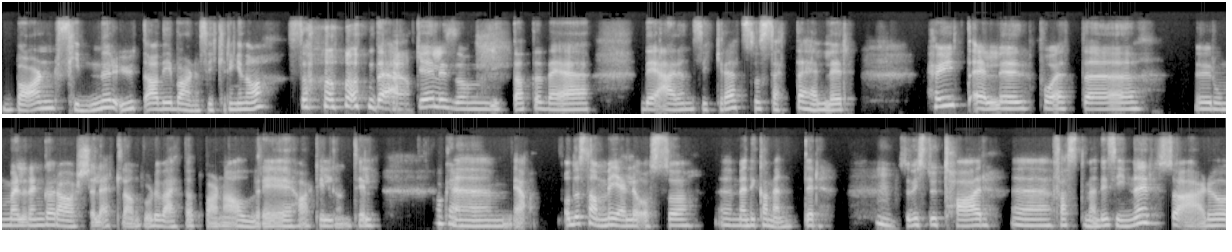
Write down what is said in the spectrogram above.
barn finner ut av de barnesikringene òg. Så det er ikke liksom gitt at det, det er en sikkerhet. Så sett det heller høyt eller på et uh, rom eller en garasje eller et eller annet hvor du veit at barna aldri har tilgang til. Okay. Eh, ja. Og det samme gjelder også uh, medikamenter. Mm. Så hvis du tar eh, faste medisiner, så er det jo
